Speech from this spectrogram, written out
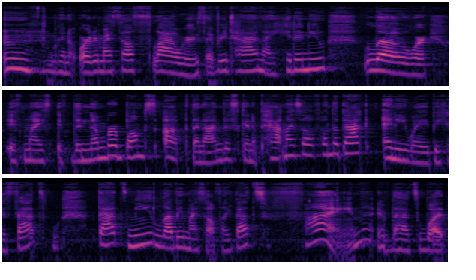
mm, I'm going to order myself flowers every time I hit a new low, or if my if the number bumps up, then I'm just going to pat myself on the back anyway because that's that's me loving myself. Like that's fine if that's what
